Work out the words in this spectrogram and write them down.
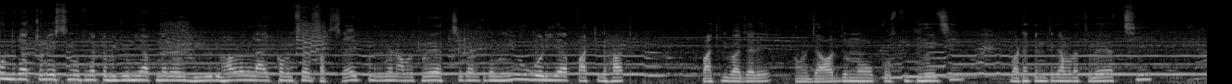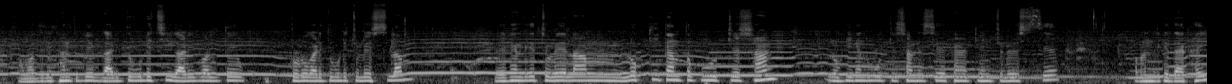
বন্ধুরা, চলে এসেছি নতুন একটা ভিডিও নিয়ে। আপনাদের ভিডিওটি ভালো লাগে লাইক কমেন্ট শেয়ার সাবস্ক্রাইব করে দেবেন। আমরা চলে যাচ্ছি এখান থেকে নিউ গড়িয়া পাখির হাট, পাখির বাজারে। আমরা যাওয়ার জন্য প্রস্তুতি হয়েছি বাট এখান থেকে আমরা চলে যাচ্ছি। আমাদের এখান থেকে গাড়িতে উঠেছি, গাড়ি বলতে টোটো গাড়িতে উঠে চলে এসেছিলাম। এখান থেকে চলে এলাম লক্ষ্মীকান্তপুর স্টেশন লক্ষ্মীকান্তপুর স্টেশন এসে এখানে ট্রেন চলে এসেছে। আপনাদেরকে দেখাই।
